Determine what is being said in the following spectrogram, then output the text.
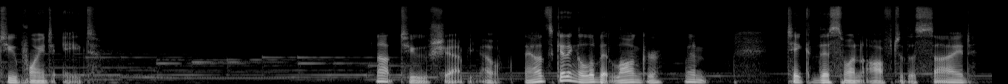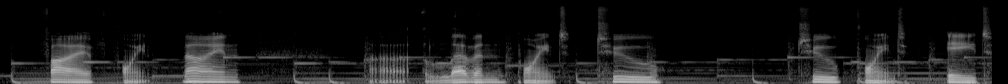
2.8. Not too shabby. Oh, now it's getting a little bit longer. I'm going to take this one off to the side. 5.9, uh, 11.2, 2.8,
